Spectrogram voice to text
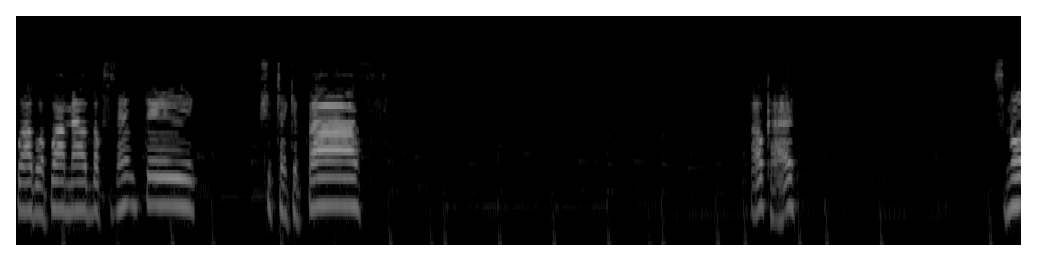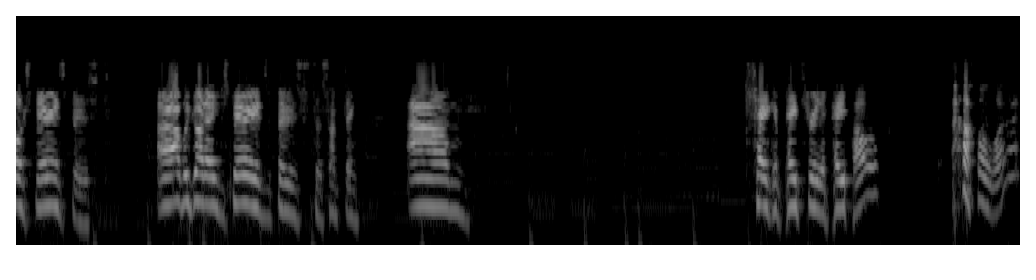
blah blah blah, mailbox is empty. Should take a bath. Okay. Small experience boost. Alright, we got an experience boost or something. Um... take a peek through the peephole? Oh, what?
